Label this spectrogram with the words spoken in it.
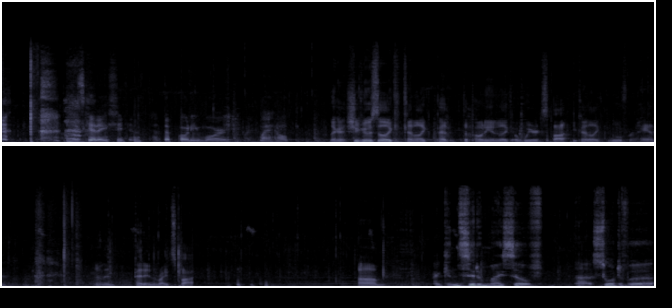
I'm just kidding. She can pet the pony more with my help. Okay, she goes to like kind of like pet the pony in like a weird spot. You kind of like move her hand, and then pet it in the right spot. Um, I consider myself uh, sort of a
